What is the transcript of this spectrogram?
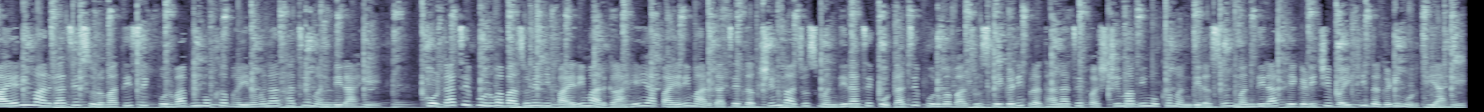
पायरी मार्गाचे सुरुवातीस एक पूर्वाभिमुख भैरवनाथाचे मंदिर आहे. कोटाचे पूर्व बाजूने ही पायरी मार्ग आहे. या पायरी मार्गाचे दक्षिण बाजूस मंदिराचे कोटाचे पूर्व बाजूस हेगडी प्रधानाचे पश्चिमाभिमुख मंदिर असून मंदिरात हेगडीची बैठी दगडी मूर्ती आहे.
